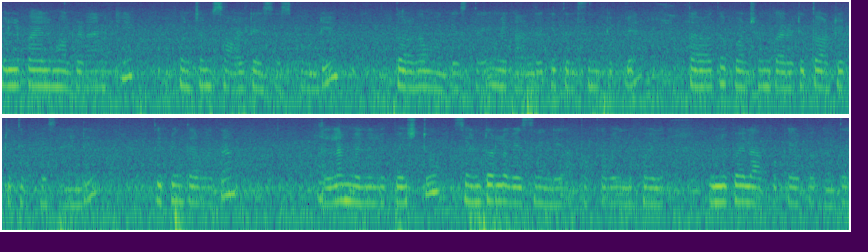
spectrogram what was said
ఉల్లిపాయలు మగ్గడానికి కొంచెం సాల్ట్ వేసేసుకోండి. త్వరగా మగ్గేస్తాయి. మీకు అందరికీ తెలిసిన టిప్పే. తర్వాత కొంచెం గరిటితో అటు ఇటు తిప్పేసేయండి. తిప్పిన తర్వాత అల్లం వెల్లుల్లి పేస్ట్ సెంటర్లో వేసేయండి. ఆ పక్క వెల్లిపాయలు ఉల్లిపాయలు ఆ పక్క ఈ పక్క అంతా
